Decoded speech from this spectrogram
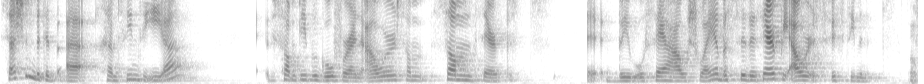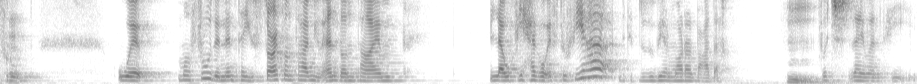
سيشن بتبقى 50 دقيقة. some people go for an hour some some therapists آه، بيبقوا ساعة وشوية بس the therapy hour is 50 minutes مفروض ومفروض ان انت you start on time you end on time لو في حاجة وقفتوا فيها بتبتدوا بيها المرة اللي بعدها hmm. which دايما في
